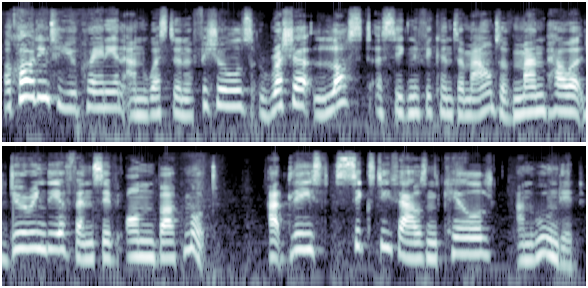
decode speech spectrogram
According to Ukrainian and Western officials, Russia lost a significant amount of manpower during the offensive on Bakhmut, at least 60,000 killed and wounded.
